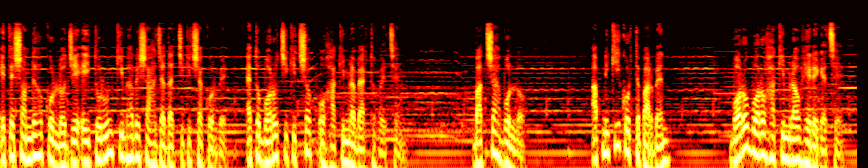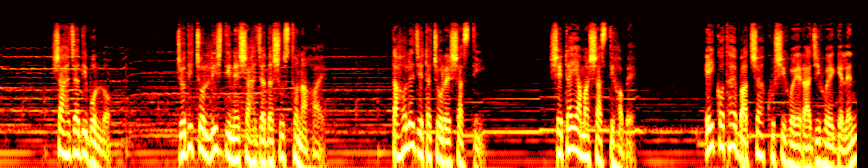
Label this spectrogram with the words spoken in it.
এতে সন্দেহ করল যে এই তরুণ কীভাবে শাহজাদার চিকিৎসা করবে। এত বড় চিকিৎসক ও হাকিমরা ব্যর্থ হয়েছেন। বাদশাহ বলল, আপনি কি করতে পারবেন? বড় বড় হাকিমরাও হেরে গেছে। শাহজাদি বলল, যদি চল্লিশ দিনে শাহজাদা সুস্থ না হয়, তাহলে যেটা চোরের শাস্তি, সেটাই আমার শাস্তি হবে। এই কথায় বাদশাহ খুশি হয়ে রাজি হয়ে গেলেন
